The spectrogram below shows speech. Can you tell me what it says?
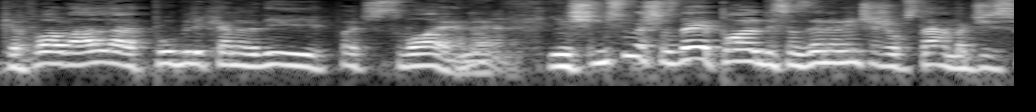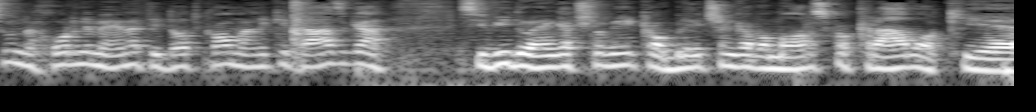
ker pa valjda publika naredi pač svoje. Ne? In še, mislim, da še zdaj je pol, bi se zdaj ne vem, če še obstaja, ampak če si na hornimenati.com ali nekaj tasga, si videl enega človeka oblečenega v morsko kravo, ki je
